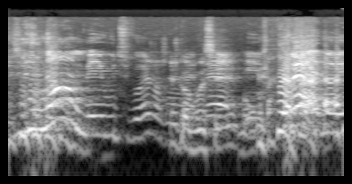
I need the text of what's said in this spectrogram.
non, mais où tu vois, genre j'ai Je rien dois à bosser, faire. bon. Et- ouais, non, mais,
